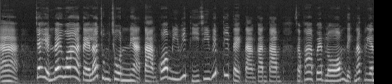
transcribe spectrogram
อ่า จะเห็นได้ว่าแต่ละชุมชนเนี่ยต่างก็มีวิถีชีวิตที่แตกต่างกันตามสภาพแวดล้อมเด็กนักเรียน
